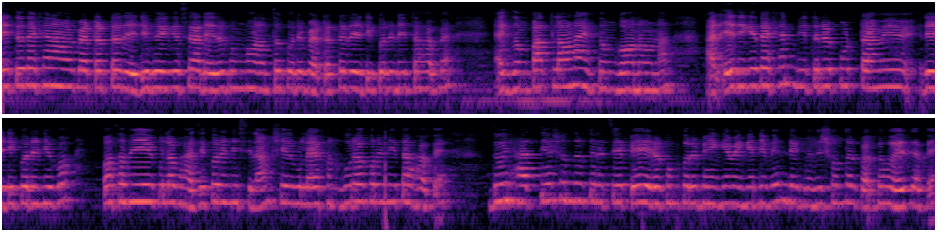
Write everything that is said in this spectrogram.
এই তো দেখেন আমার ব্যাটারটা রেডি হয়ে গেছে, আর এরকম ঘনত্ব করে ব্যাটারটা রেডি করে নিতে হবে। একদম পাতলাও না, একদম ঘনও না। আর এদিকে দেখেন ভিতরের পুরটা আমি রেডি করে নিব। প্রথমে এগুলো ভাজি করে নিছিলাম, সেগুলো এখন গুঁড়া করে নিতে হবে। দুই হাত দিয়ে সুন্দর করে চেপে এরকম করে ভেঙে ভেঙে নেবেন, দেখবেন যে সুন্দরভাবে হয়ে যাবে।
